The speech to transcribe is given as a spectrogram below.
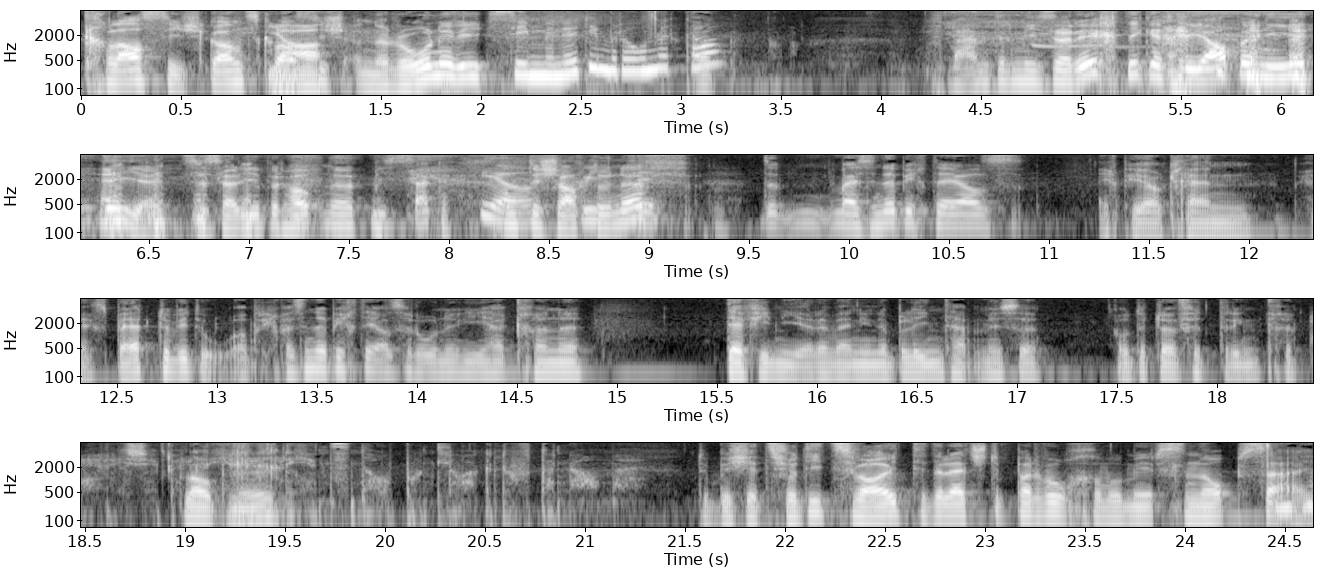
klassisch, ganz klassisch, ein Rhônewein. Sind wir nicht im Rhonental? Wenn ihr mich so richtig ein bisschen abnieten jetzt, soll ich überhaupt noch etwas sagen. Ja, Und der Chateauneuf, da- ich weiß nicht, ob ich den als, ich bin ja kein Experte wie du, aber ich weiß nicht, ob ich den als Rhônewein hätte können definieren, wenn ich ihn blind hätte müssen oder dürfen trinken. Er ist eben Glaub nicht. ein Snob und schaut auf den Namen. Du bist jetzt schon die zweite in den letzten paar Wochen, wo mir Snob sagt.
